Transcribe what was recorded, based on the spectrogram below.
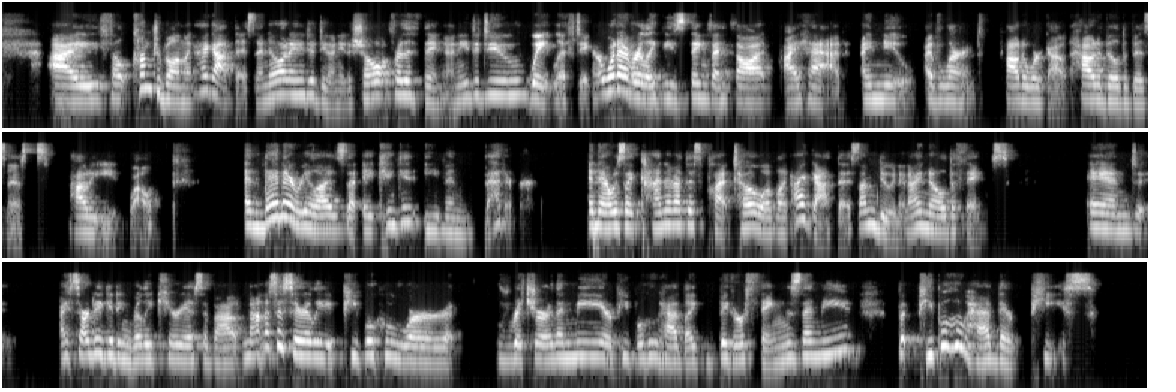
I felt comfortable. I'm like, I got this. I know what I need to do. I need to show up for the thing. I need to do weightlifting or whatever. Like these things I thought I had. I knew. I've learned how to work out, how to build a business, how to eat well. And then I realized that it can get even better. And I was like kind of at this plateau of like, I got this. I'm doing it. I know the things. And I started getting really curious about not necessarily people who were richer than me or people who had like bigger things than me, but people who had their peace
